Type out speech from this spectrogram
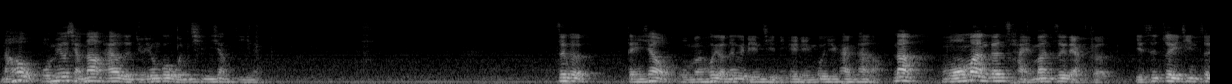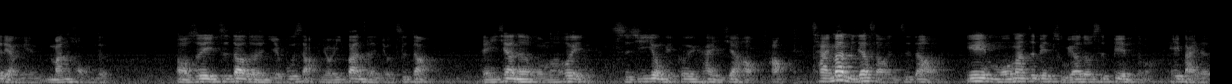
然后我没有想到还有人有用过文青相机呢。这个等一下我们会有那个连接，你可以连过去看看哦。那摩曼跟彩曼这两个也是最近这两年蛮红的，哦，所以知道的人也不少，有一半的人有知道。等一下呢，我们会实际用给各位看一下哈。好，彩曼比较少人知道，因为摩曼这边主要都是变什么黑白的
